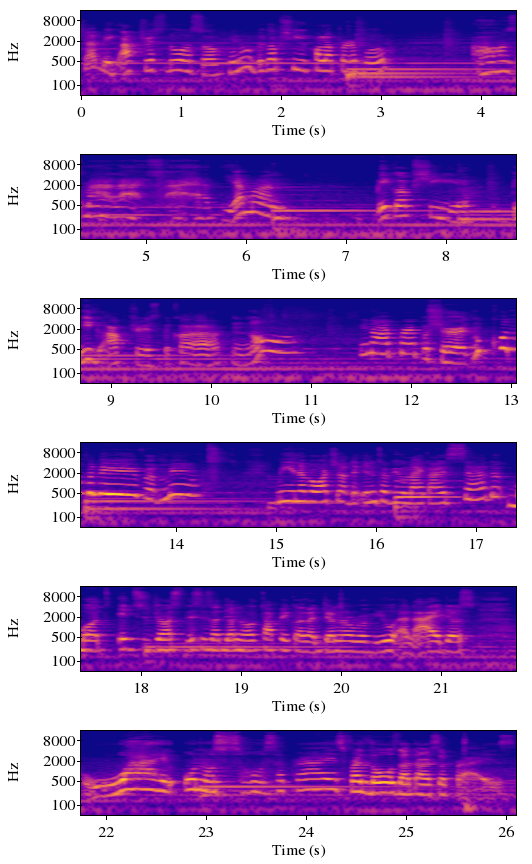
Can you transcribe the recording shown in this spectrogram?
she a big actress though, so you know, big up she color purple. All's my life. I had yeah man. Big up she big actress because no, you know, a purple shirt. I couldn't believe it. Me me never watched the interview like I said, but it's just this is a general topic of a general review, and I just why uno so surprised for those that are surprised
